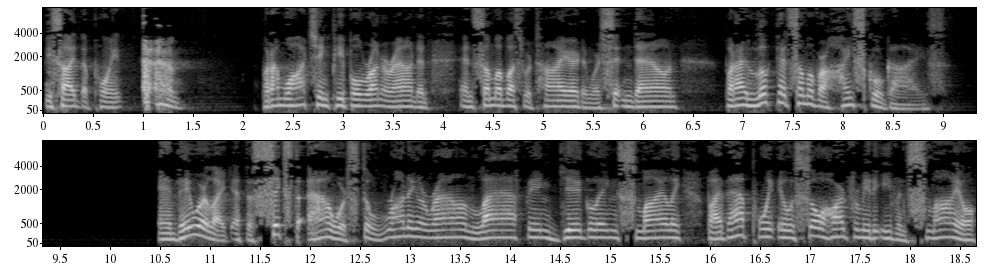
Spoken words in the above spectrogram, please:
beside the point. but I'm watching people run around, and, and some of us were tired and we're sitting down. But I looked at some of our high school guys and they were like at the sixth hour, still running around, laughing, giggling, smiling. By that point, it was so hard for me to even smile.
